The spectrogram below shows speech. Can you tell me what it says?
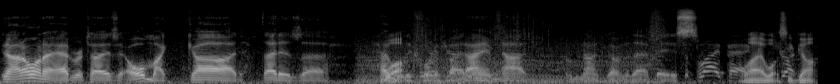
You know, I don't want to advertise it. Oh my god, that is uh heavily What? fortified. I am not. I'm not going to that base. Why? What's he got?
